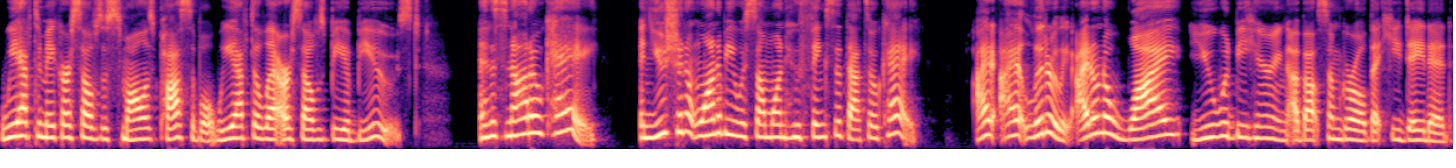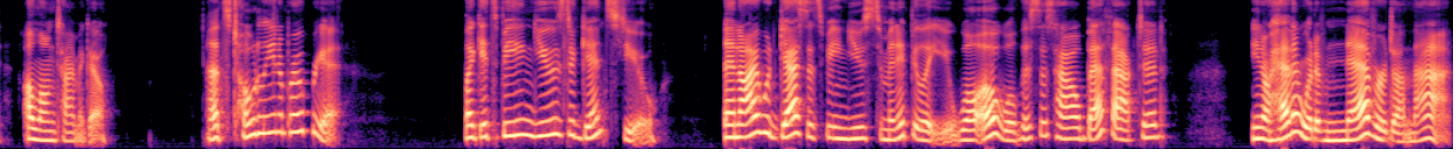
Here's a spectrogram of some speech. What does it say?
we have to make ourselves as small as possible. We have to let ourselves be abused. And it's not okay. And you shouldn't want to be with someone who thinks that that's okay. I, I literally, I don't know why you would be hearing about some girl that he dated a long time ago. That's totally inappropriate. Like it's being used against you. And I would guess it's being used to manipulate you. Well, oh, well, this is how Beth acted. You know, Heather would have never done that.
